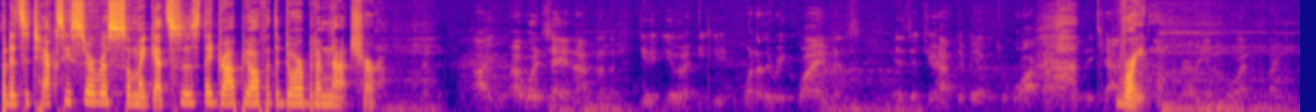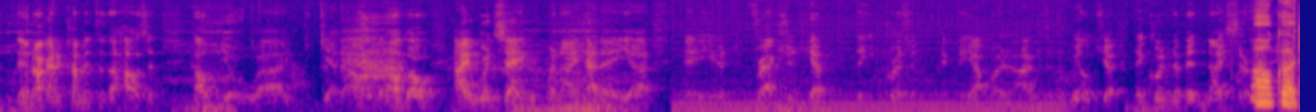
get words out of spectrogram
but it's a taxi service, so my guess is they drop you off at the door, but I'm not sure. I, I would say, and I'm, you, you, you, one of the requirements is that you have to be able to walk out to the taxi. Right. That's Very important, like, they're not gonna come into the house and help you, uh, get out of it. Although, I would say, when I had a, uh, a fractured hip, the person who picked me up, when I was in a wheelchair, they couldn't have been nicer. Oh, good.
